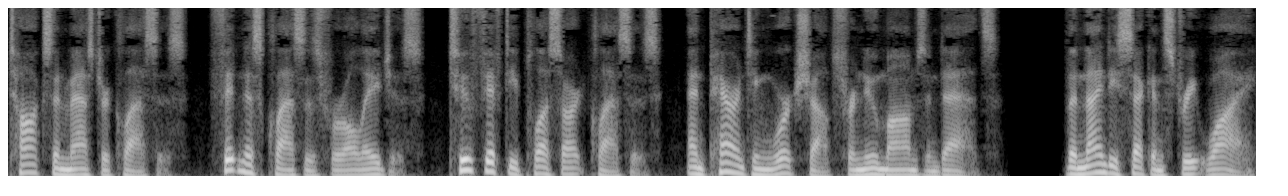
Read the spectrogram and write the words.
talks, and master classes, fitness classes for all ages, 250 plus art classes, and parenting workshops for new moms and dads. The 92nd Street Y,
